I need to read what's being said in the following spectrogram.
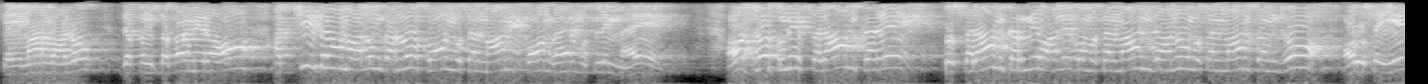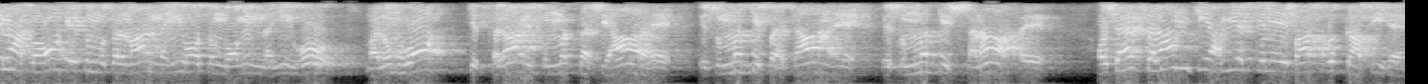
کہ ایمان والو، جب تم سفر میں رہو، اچھی طرح معلوم کر لو کون مسلمان ہے، کون غیر مسلم ہے۔ اور جو تمہیں سلام کرے، تو سلام کرنے والے کو مسلمان جانو، مسلمان سمجھو۔ اور اسے یہ نہ کہو کہ تم مسلمان نہیں ہو، تم مومن نہیں ہو۔ معلوم ہوا کہ سلام اس امت کا شعار ہے۔ اس امت کی پہچان ہے، اس امت کی شناخت ہے۔ اور شاید سلام کی اہمیت کے لیے بات خود کافی ہے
